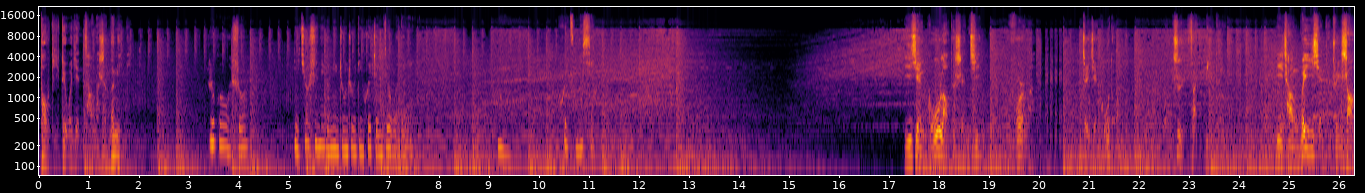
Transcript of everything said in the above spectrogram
到底对我隐藏了什么秘密？如果我说你就是那个命中注定会拯救我的人，你会怎么想？一件古老的神器，福尔曼，这件古董我志在必得。一场危险的追杀。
